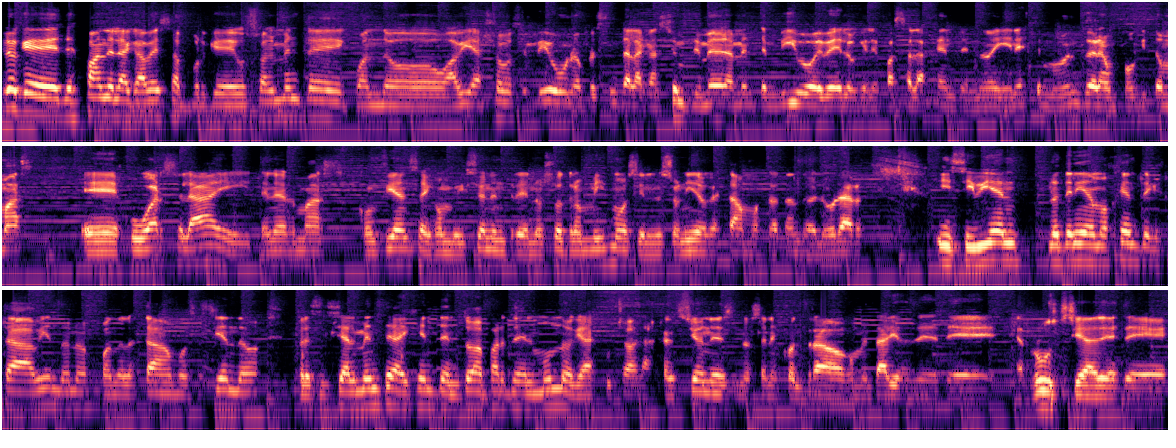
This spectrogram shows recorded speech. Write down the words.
creo que te expande la cabeza porque usualmente cuando había shows en vivo uno presenta la canción primeramente en vivo y ve lo que le pasa a la gente, ¿no? Y en este momento era un poquito más eh, jugársela y tener más confianza y convicción entre nosotros mismos y en el sonido que estábamos tratando de lograr. Y si bien no teníamos gente que estaba viéndonos cuando lo estábamos haciendo, presencialmente hay gente en toda parte del mundo que ha escuchado las canciones, nos han encontrado comentarios desde Rusia, desde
